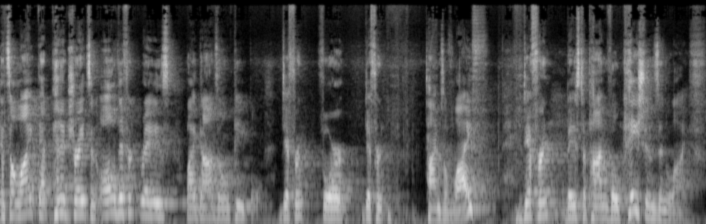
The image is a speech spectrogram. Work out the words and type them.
It's a light that penetrates in all different ways by God's own people different for different times of life, different based upon vocations in life.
